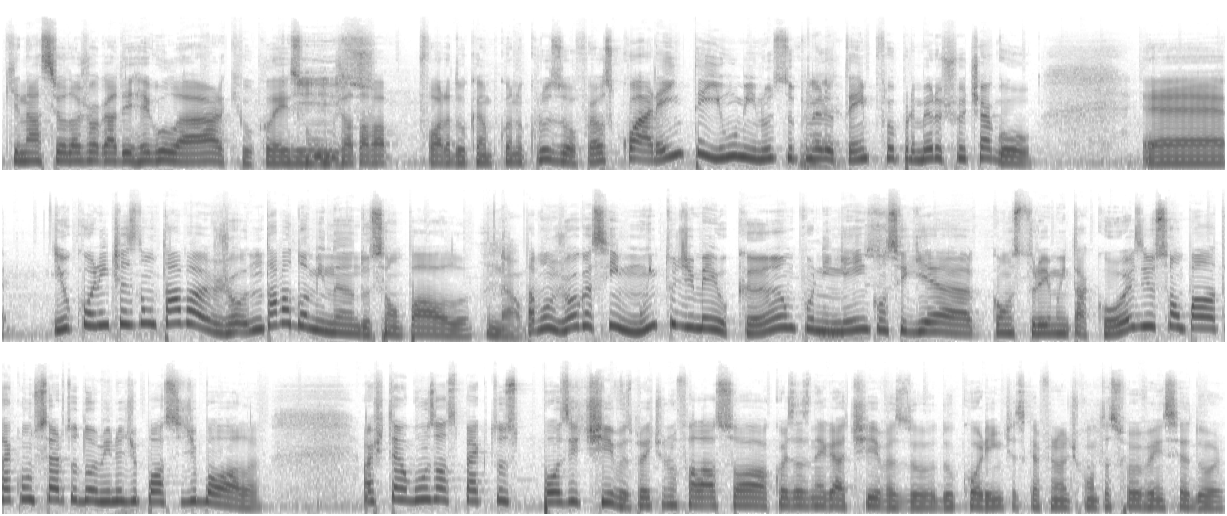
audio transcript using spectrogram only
que nasceu da jogada irregular, que o Cleison já estava fora do campo quando cruzou. Foi aos 41 minutos do primeiro é. tempo, foi o primeiro chute a gol. É, e o Corinthians não estava não tava dominando o São Paulo. Não. Tava um jogo assim muito de meio campo, ninguém Isso. conseguia construir muita coisa e o São Paulo até com um certo domínio de posse de bola. Acho que tem alguns aspectos positivos, pra gente não falar só coisas negativas do, do Corinthians, que afinal de contas foi o vencedor.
